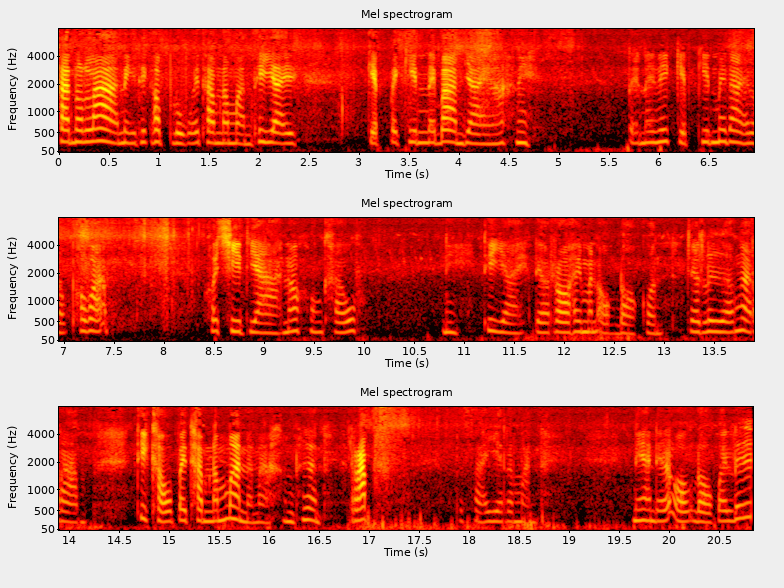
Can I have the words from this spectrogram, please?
คาโนล่านี่ที่เขาปลูกไว้ทำน้ำมันที่ยายเก็บไปกินในบ้านยายนะนี่ แต่ในนี้เก็บกินไม่ได้หรอกเพราะว่าเขาฉีดยาเนาะของเขานี่ที่ยายเดี๋ยวรอให้มันออกดอกก่อน จะเหลืองอาราม ที่เขาไปทำน้ำมันอะนะเพื่อนรับภาษาเยอรมัน เนี่ยเดี๋ยวออกดอกไปเหลื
